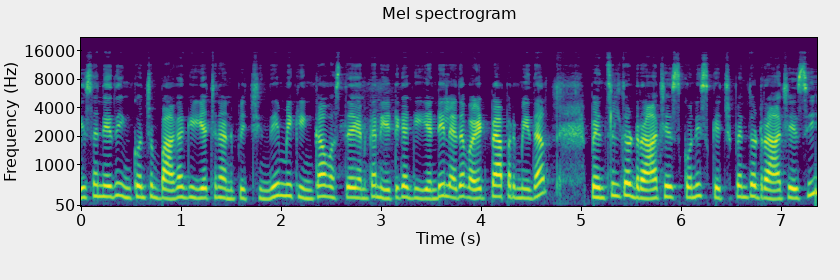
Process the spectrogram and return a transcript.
ఐస్ అనేది ఇంకొంచెం బాగా గీయొచ్చని అనిపించింది. మీకు ఇంకా వస్తే కనుక నీట్గా గీయండి లేదా వైట్ పేపర్ మీద పెన్సిల్తో డ్రా చేసుకొని స్కెచ్ పెన్తో డ్రా చేసి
